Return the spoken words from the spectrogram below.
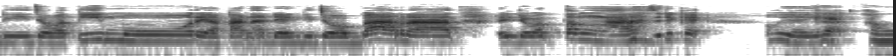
di Jawa Timur ya kan? Ada yang di Jawa Barat di Jawa Tengah. Jadi kayak oh ya ya kayak kamu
